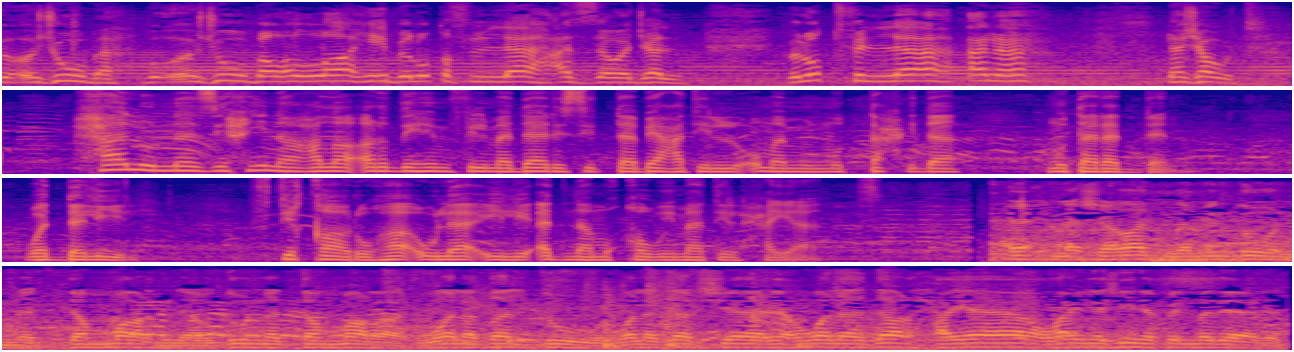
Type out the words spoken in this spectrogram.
بأعجوبة بأعجوبة والله بلطف الله عز وجل. بلطف الله أنا نجوت. حال النازحين على أرضهم في المدارس التابعة للأمم المتحدة مترد والدليل افتقار هؤلاء لأدنى مقومات الحياة. إحنا شردنا من دوننا تدمرنا ودوننا تدمرت ولا ضل دور ولا دار شارع ولا دار حياة وهينا جينا في المدارس.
